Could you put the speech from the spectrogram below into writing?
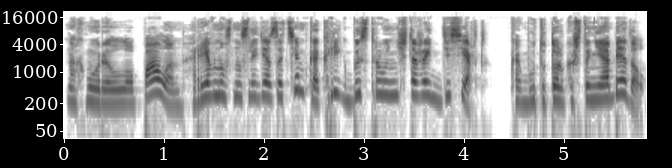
Нахмурил лоб Аллан, ревностно следя за тем, как Рик быстро уничтожает десерт, как будто только что не обедал.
